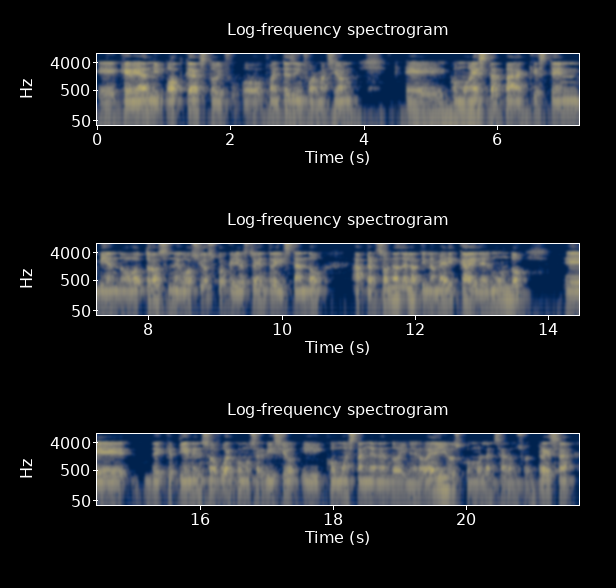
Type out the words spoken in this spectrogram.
eh, que vean mi podcast o, fuentes de información como esta para que estén viendo otros negocios porque yo estoy entrevistando a personas de Latinoamérica y del mundo eh, de que tienen software como servicio y cómo están ganando dinero ellos, cómo lanzaron su empresa,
